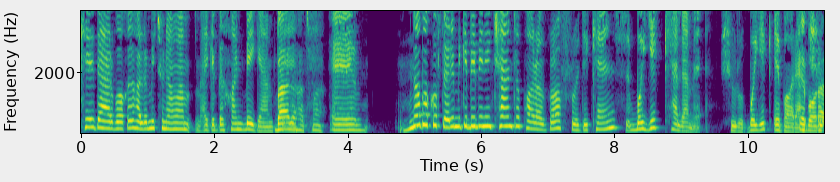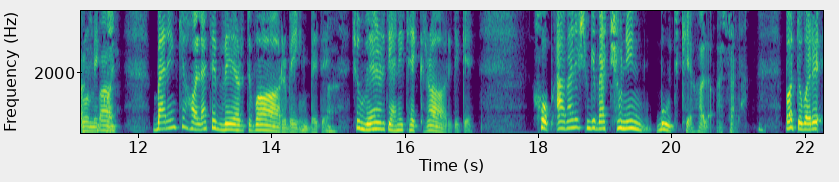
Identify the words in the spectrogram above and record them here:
که در واقع حالا می‌تونم هم اگه بخواین بگم بله حتما. ناباکوف داره میگه ببینید چند تا پاراگراف رو دیکنز با یک کلمه شروع با یک عبارت, عبارت شروع می‌کنه بله. برای اینکه حالت وردوار به این بده. چون ورد یعنی تکرار دیگه. خب اولش میگه و چنین بود که حالا مثلا. با دوباره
